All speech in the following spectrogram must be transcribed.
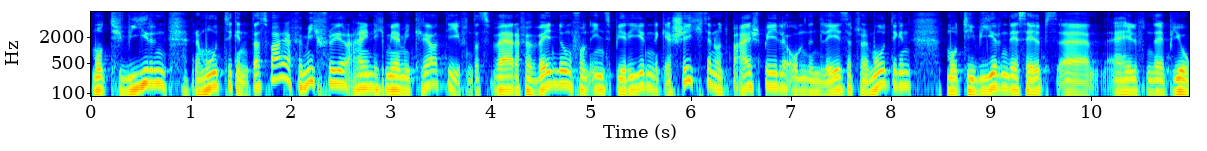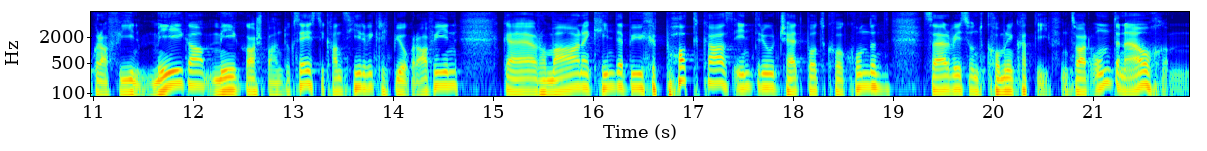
motivierend, ermutigend. Das war ja für mich früher eigentlich mehr mit kreativ. Und das wäre Verwendung von inspirierenden Geschichten und Beispiele, um den Leser zu ermutigen, motivierende, selbsthelfende äh, Biografien. Mega, mega spannend. Du siehst, du kannst hier wirklich Biografien, äh, Romane, Kinderbücher, Podcast, Interview, Chatbots, Kundenservice und kommunikativ. Und zwar unten auch ähm,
